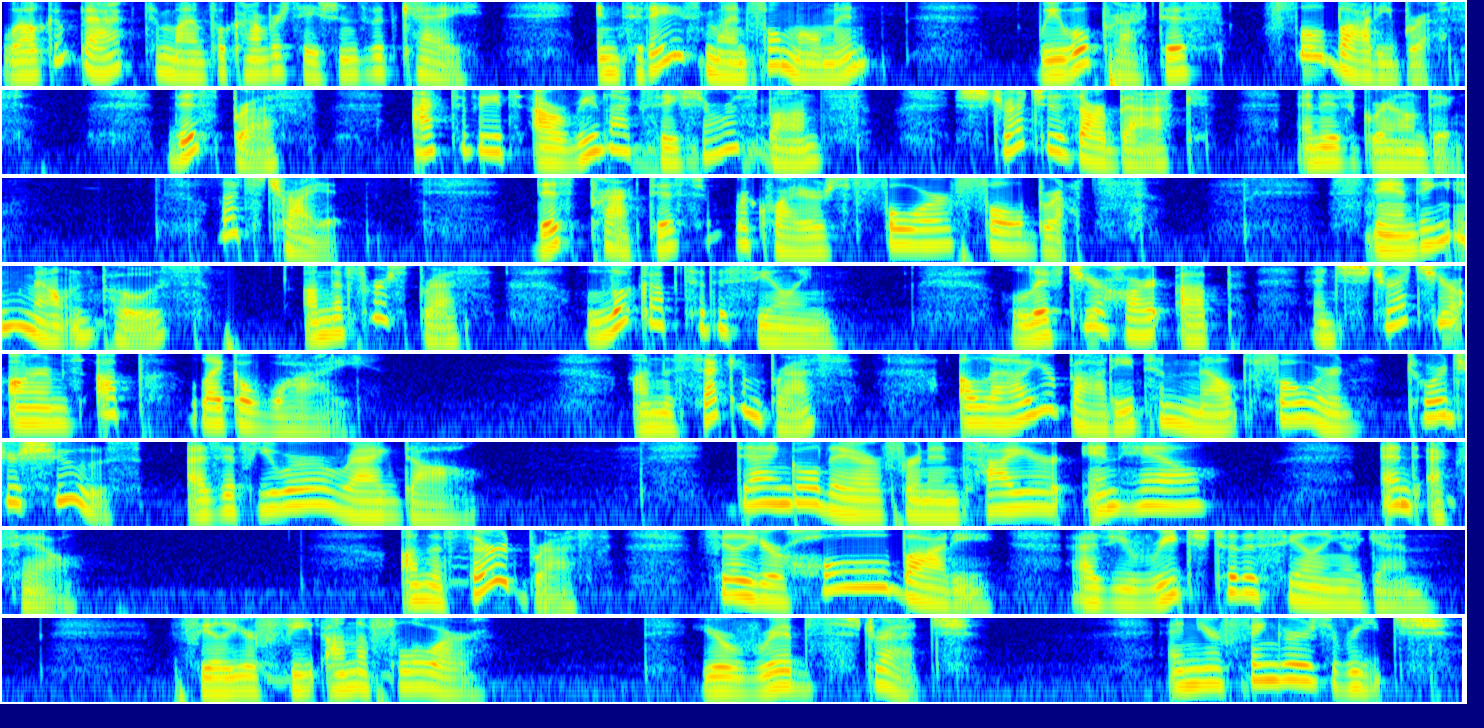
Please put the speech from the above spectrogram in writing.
Welcome back to Mindful Conversations with Kay. In today's mindful moment, we will practice full body breath. This breath activates our relaxation response, stretches our back, and is grounding. Let's try it. This practice requires four full breaths. Standing in mountain pose, on the first breath, look up to the ceiling. Lift your heart up and stretch your arms up like a Y. On the second breath, allow your body to melt forward towards your shoes as if you were a rag doll. Dangle there for an entire inhale and exhale. On the third breath, feel your whole body as you reach to the ceiling again. Feel your feet on the floor, your ribs stretch, and your fingers reach.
